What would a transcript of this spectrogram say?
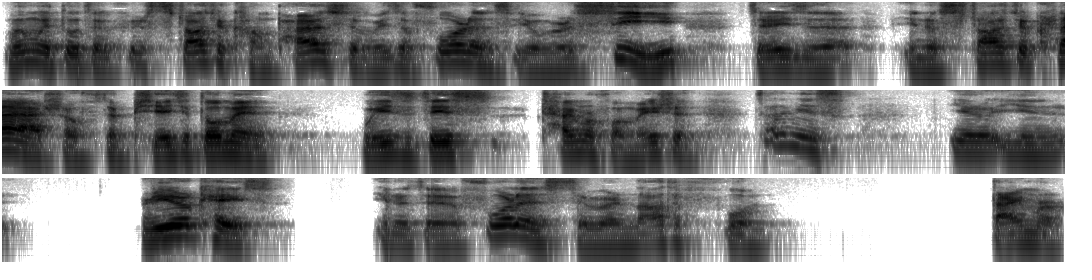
when we do the structure comparison with the furnace, you will see there is a you know structure clash of the pH domain with this trimer formation. That means, you know, in real case, you know, the furnace will not form dimer,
